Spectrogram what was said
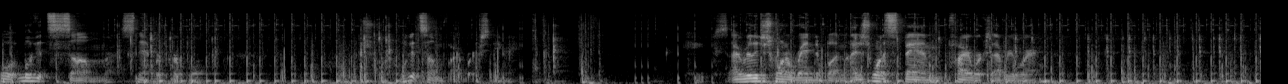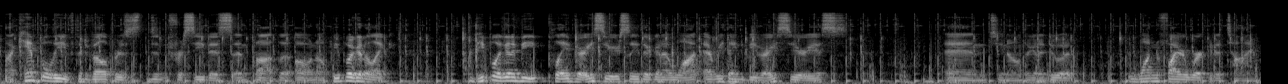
We'll, we'll get some snapper purple. We'll get some fireworks here. Cakes. I really just want a random button. I just want to spam fireworks everywhere. I can't believe the developers didn't foresee this and thought that, oh no, people are gonna like, people are gonna be play very seriously. They're gonna want everything to be very serious, and you know they're gonna do it one firework at a time.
